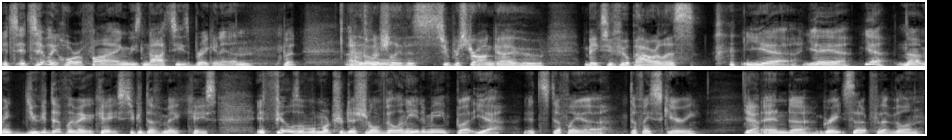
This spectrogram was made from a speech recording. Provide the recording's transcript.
it's it's definitely horrifying. These Nazis breaking in, but I don't especially know. this super strong guy who makes you feel powerless. yeah, yeah, yeah, yeah. No, I mean, you could definitely make a case. You could definitely make a case. It feels a little more traditional villainy to me, but yeah, it's definitely uh definitely scary. Yeah, and uh, great setup for that villain.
